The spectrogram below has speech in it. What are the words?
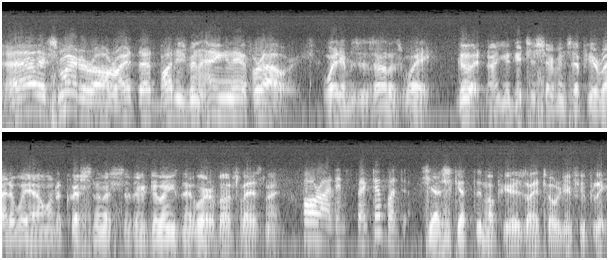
Well, it's murder, all right. That body's been hanging there for hours. Williams is on his way. Good. Now, you get your servants up here right away. I want to question them as to their doings and their whereabouts last night. All right, Inspector, but uh, Just get them up here, as I told you, if you please.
